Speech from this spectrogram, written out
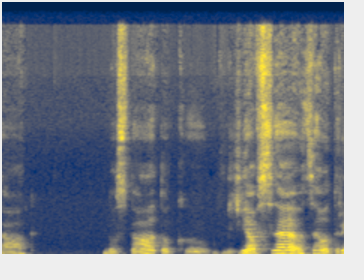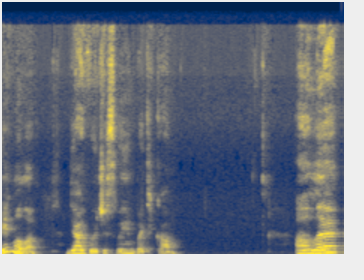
так, достаток. Я все оце отримала, дякуючи своїм батькам. Але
